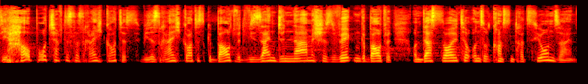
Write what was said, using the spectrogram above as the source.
Die Hauptbotschaft ist das Reich Gottes, wie das Reich Gottes gebaut wird, wie sein dynamisches Wirken gebaut wird. Und das sollte unsere Konzentration sein.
